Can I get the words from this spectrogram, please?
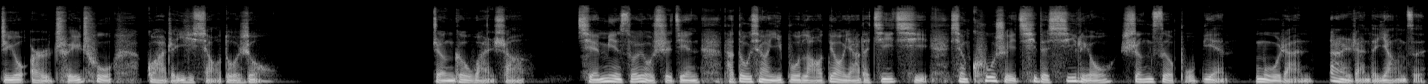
只有耳垂处挂着一小朵肉。整个晚上，前面所有时间，她都像一部老掉牙的机器，像枯水期的溪流，声色不变。木然淡然的样子，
